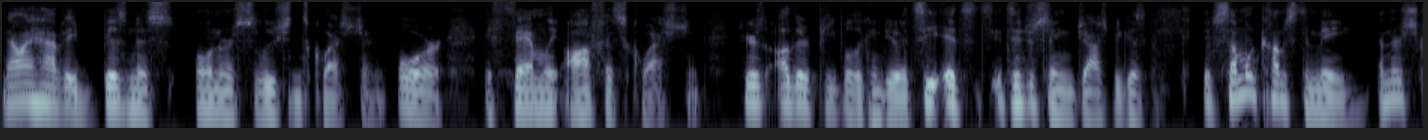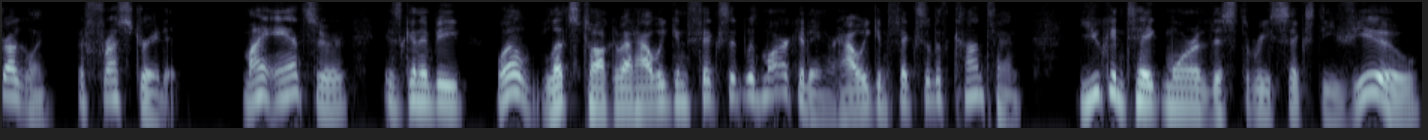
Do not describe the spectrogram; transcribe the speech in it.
now I have a business owner solutions question or a family office question. Here's other people that can do it. See, it's it's interesting, Josh, because if someone comes to me and they're struggling, they're frustrated, my answer is going to be, well, let's talk about how we can fix it with marketing or how we can fix it with content. You can take more of this 360 view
